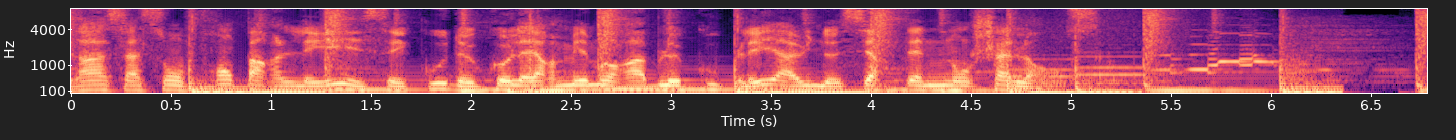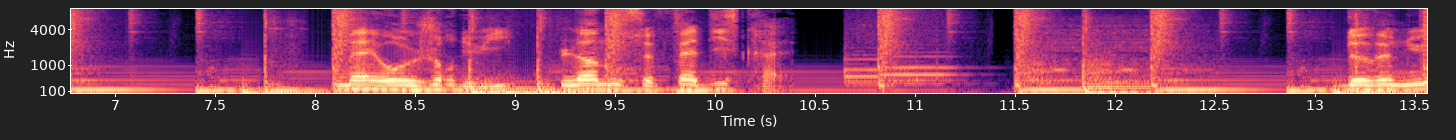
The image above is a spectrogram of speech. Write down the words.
grâce à son franc-parler et ses coups de colère mémorables couplés à une certaine nonchalance. Mais aujourd'hui, l'homme se fait discret. Devenu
